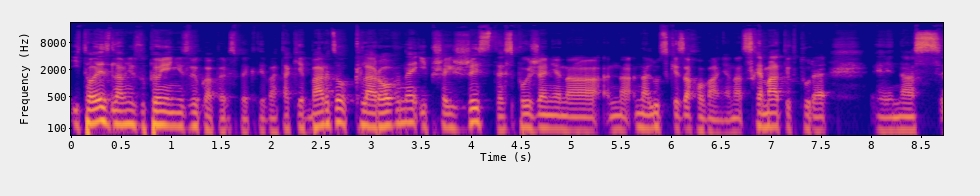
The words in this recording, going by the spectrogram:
I to jest dla mnie zupełnie niezwykła perspektywa. Takie bardzo klarowne i przejrzyste spojrzenie na, na, na ludzkie zachowania, na schematy, które nas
